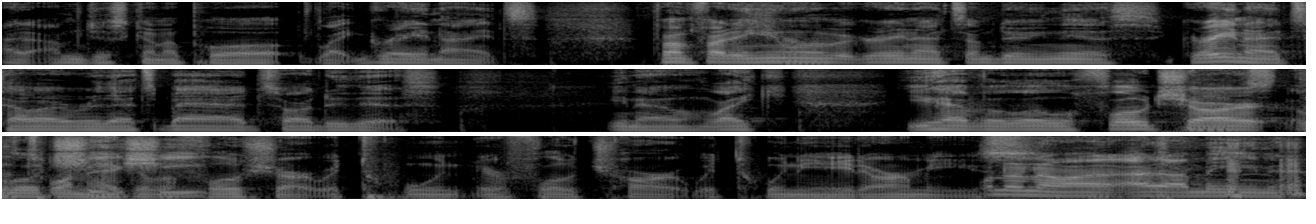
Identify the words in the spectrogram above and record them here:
I, I'm just gonna pull like Gray Knights. If I'm fighting Sure. anyone but Gray Knights, I'm doing this. Gray Knights, however, that's bad, so I'll do this. You know, like you have a little flow chart, That's, a that's little one heck of a sheet. flow chart with twin or flow chart with twenty eight armies. Well, no, no, I, I mean,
